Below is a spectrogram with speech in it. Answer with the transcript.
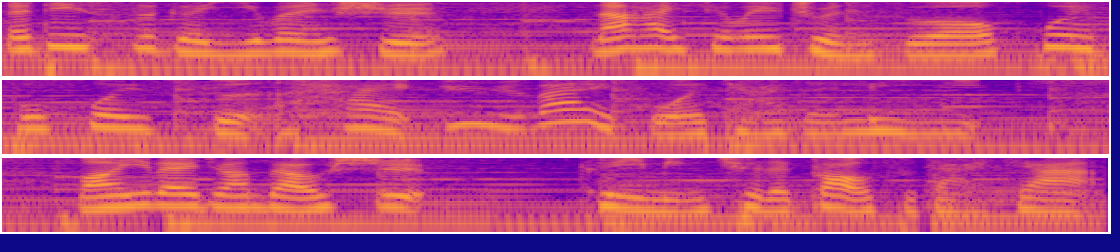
那第四个疑问是，南海行为准则会不会损害域外国家的利益？王毅外长表示，可以明确的告诉大家，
